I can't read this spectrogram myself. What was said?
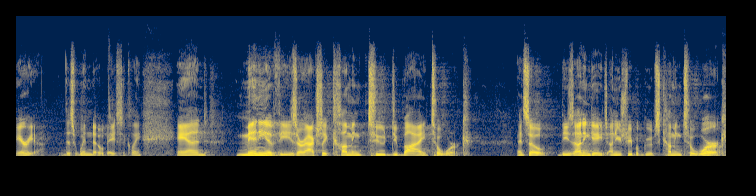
area, this window, basically. And many of these are actually coming to Dubai to work. And so these unengaged, unused people groups coming to work.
